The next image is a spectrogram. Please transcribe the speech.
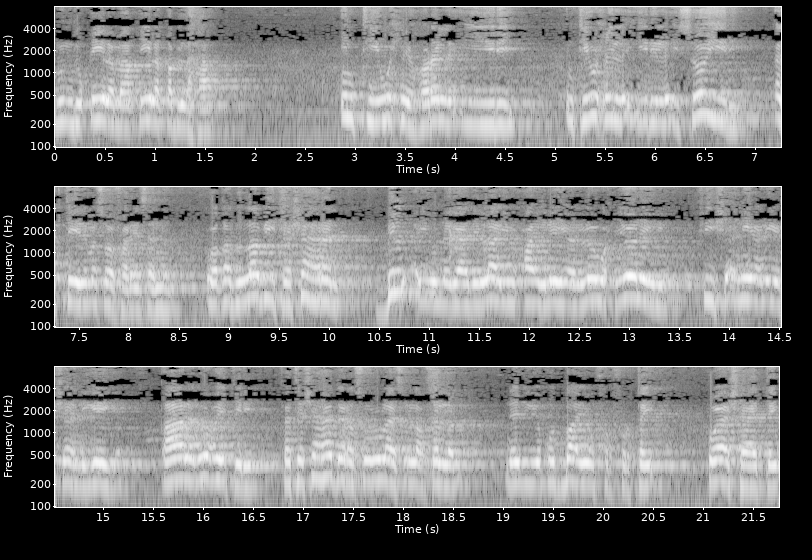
Mundu qiila maa qiila qablahaa. Intii wixii hore la yidhi intii wixii la yidhi la isoo yidhi agtayda ma soo fadhiisanin. Waqad labita shahran bil ayuu nagaaday laa yuuxaa ilayhi aan loo waxyoonaynin fii sha'nii aniga sha'nigayga. Qaalat waxay tidhi fatashahada rasuulullahi sal slam nebigii khudba ayuu furfurtay waa ashhaatay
